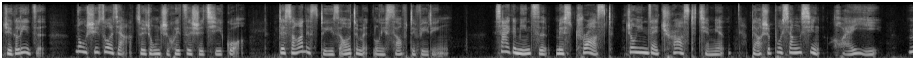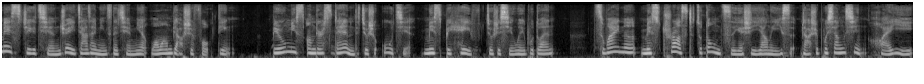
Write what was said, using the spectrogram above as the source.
举个例子，弄虚作假最终只会自食其果。Dishonesty is ultimately self-defeating。下一个名词 mistrust，重音在 trust 前面，表示不相信、怀疑。mis 这个前缀加在名词的前面，往往表示否定。比如 misunderstand 就是误解，misbehave 就是行为不端。此外呢，mistrust 做动词也是一样的意思，表示不相信、怀疑。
